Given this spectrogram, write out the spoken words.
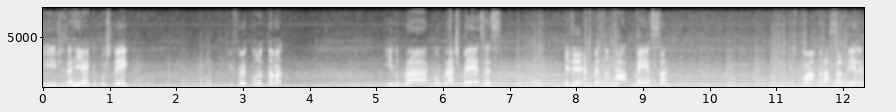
de XRE que eu postei que foi quando eu tava indo pra comprar as peças. Quer dizer, as peças não, a peça. Tipo uma abraçadeira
